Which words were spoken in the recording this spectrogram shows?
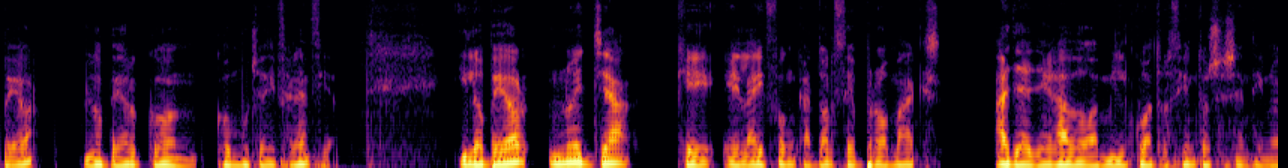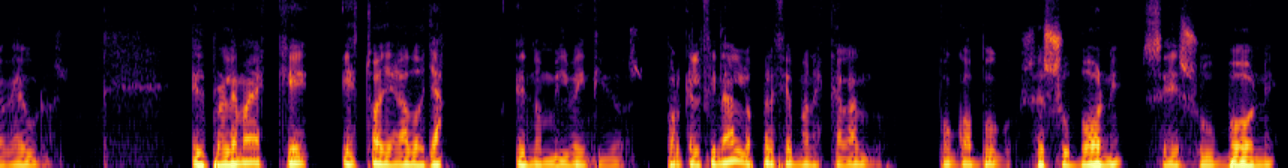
peor, lo peor con, con mucha diferencia. Y lo peor no es ya que el iPhone 14 Pro Max haya llegado a 1.469 euros. El problema es que esto ha llegado ya, en 2022, porque al final los precios van escalando poco a poco. Se supone, se supone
